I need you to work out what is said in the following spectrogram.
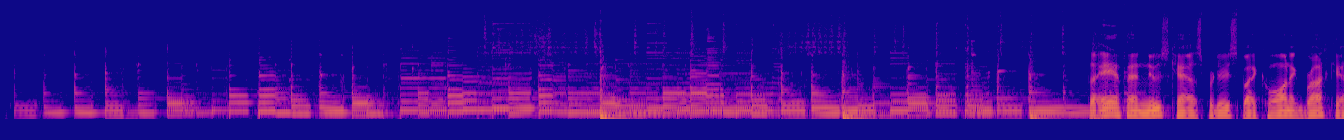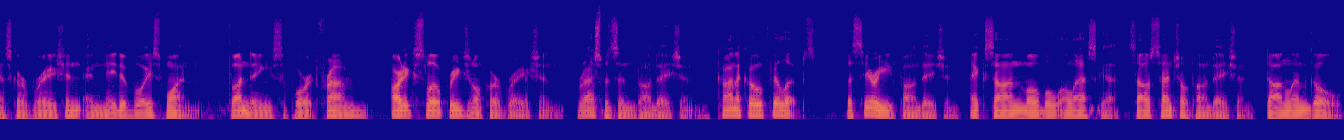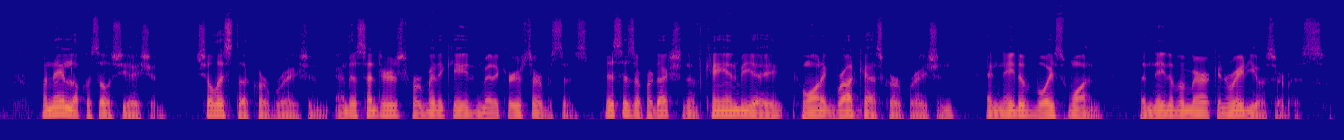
The AFN newscast produced by Koahnic Broadcast Corporation and Native Voice One. Funding support from Arctic Slope Regional Corporation, Rasmuson Foundation, ConocoPhillips, the CIRI Foundation, Exxon Mobil Alaska, South Central Foundation, Donlin Gold, Maniilaq Association, Calista Corporation, and the Centers for Medicaid and Medicare Services. This is a production of KNBA, Koahnic Broadcast Corporation, and Native Voice One, the Native American radio service.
